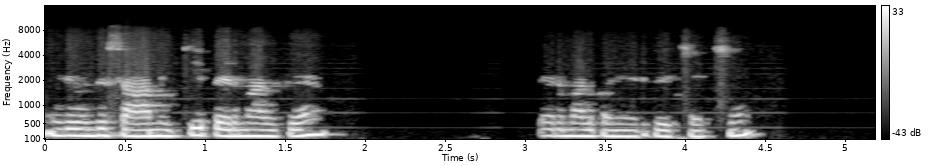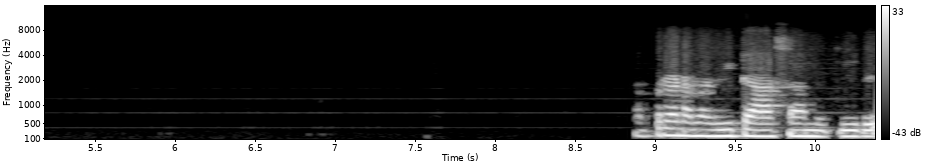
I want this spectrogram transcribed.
இது வந்து சாமிக்கு பெருமாளுக்கு. பெருமாள் கொஞ்சம் எடுத்து வச்சாச்சு. அப்புறம் நம்ம வீட்டு ஆசாமிக்கு இது.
